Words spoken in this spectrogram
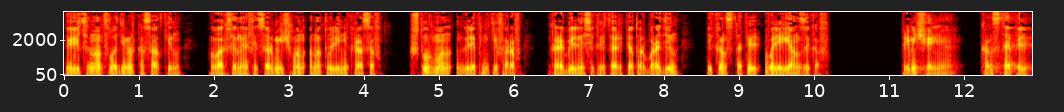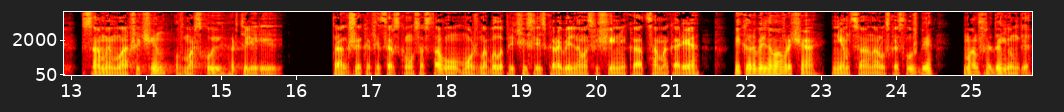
и лейтенант Владимир Касаткин, вахтенный офицер Мичман Анатолий Некрасов, штурман Глеб Никифоров, корабельный секретарь Петр Бородин и констапель Валерьян Зыков. Примечание. Констапель – самый младший чин в морской артиллерии. Также к офицерскому составу можно было причислить корабельного священника отца Макария и корабельного врача, немца на русской службе, Манфреда Юнге.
